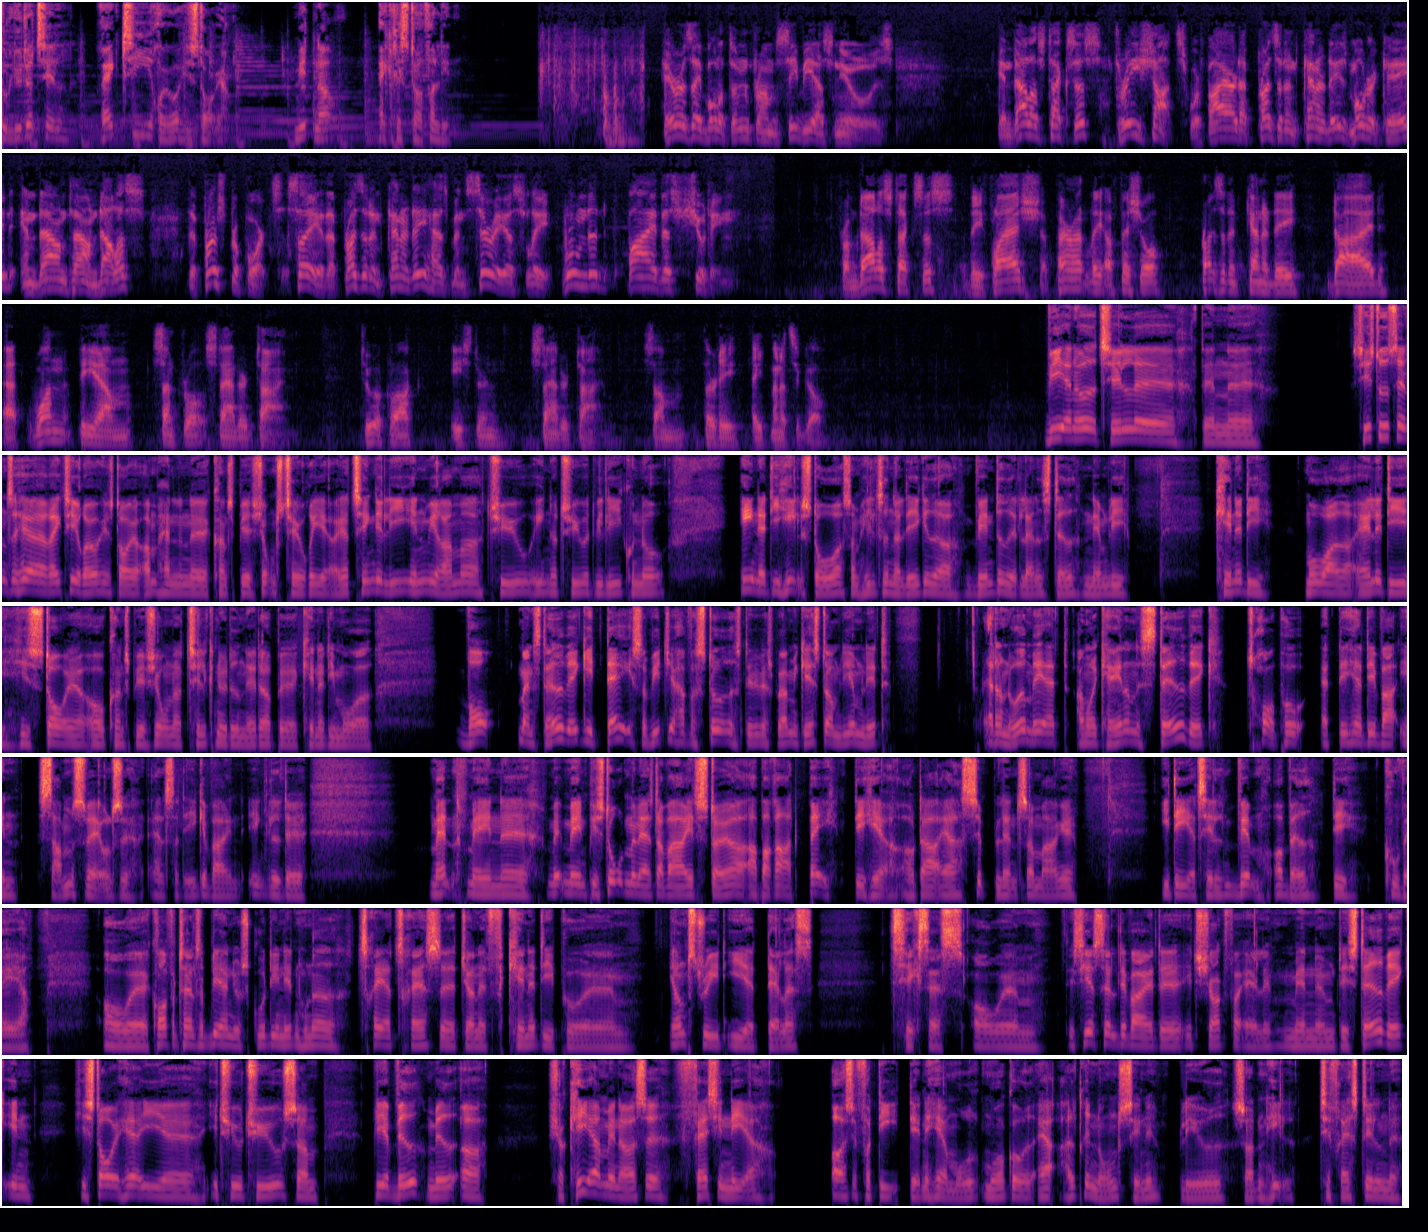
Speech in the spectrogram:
Du lytter til Rigtige Røverhistorier. Mit navn er Christoffer Lind. Here is a bulletin from CBS News. In Dallas, Texas, three shots were fired at President Kennedy's motorcade in downtown Dallas. The first reports say that President Kennedy has been seriously wounded by this shooting. From Dallas, Texas, the flash, apparently official, President Kennedy died at 1 p.m. Central Standard Time, 2 o'clock Eastern Standard Time, some 38 minutes ago. Vi er nået til øh, den øh, sidste udsendelse her af Rigtige Røverhistorier omhandlende konspirationsteorier, og jeg tænkte lige inden vi rammer 2021, at vi lige kunne nå en af de helt store, som hele tiden har ligget og ventet et eller andet sted, nemlig Kennedy mordet og alle de historier og konspirationer tilknyttet netop øh, Kennedy-mordet, hvor man stadigvæk i dag, så vidt jeg har forstået, det vil jeg spørge min gæster om lige om lidt, er der noget med, at amerikanerne stadigvæk tror på, at det her det var en sammensværgelse, altså det ikke var en enkelt øh, mand med en, øh, med, med en pistol, men altså der var et større apparat bag det her, og der er simpelthen så mange idéer til, hvem og hvad det kunne være. Og øh, kort fortalt, så bliver han jo skudt i 1963, øh, John F. Kennedy på øh, Elm Street i øh, Dallas, Texas. Og øh, det siger selv, det var et, øh, et chok for alle, men øh, det er stadigvæk en historie her i, øh, i 2020, som bliver ved med at chokere, men også fascinere, også fordi denne her morgåde er aldrig nogensinde blevet sådan helt tilfredsstillende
